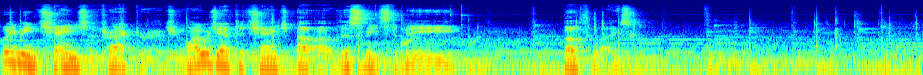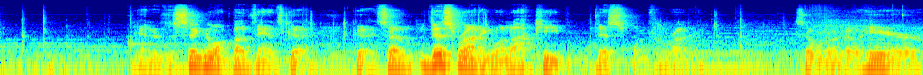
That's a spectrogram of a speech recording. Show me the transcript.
What do you mean change the track direction? Why would you have to change? Oh, oh, this needs to be both ways. And there's a signal at both ends. Good, good. So this running will not keep this one from running. So we're going to go here.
